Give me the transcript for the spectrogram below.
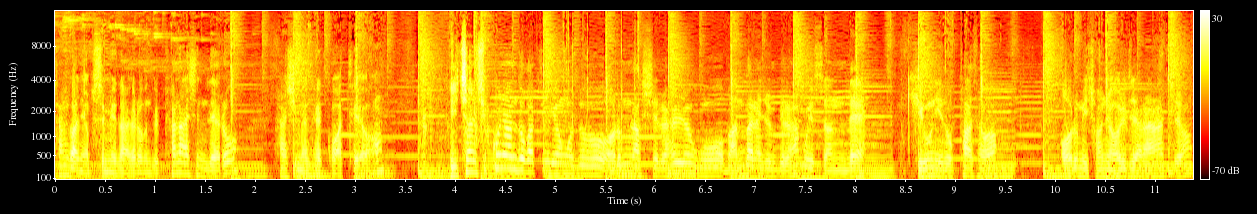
상관이 없습니다. 여러분들 편하신 대로 하시면 될 것 같아요. 2019년도 같은 경우도 얼음 낚시를 하려고 만반의 준비를 하고 있었는데 기온이 높아서 얼음이 전혀 얼지 않았죠.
